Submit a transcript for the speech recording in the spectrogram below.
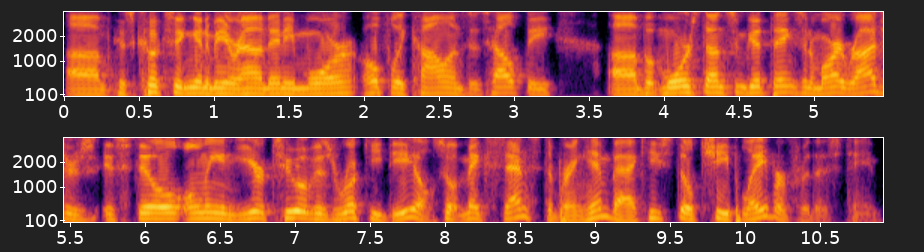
Because um, Cooks isn't going to be around anymore. Hopefully, Collins is healthy. Uh, but Moore's done some good things, and Amari Rogers is still only in year two of his rookie deal. So it makes sense to bring him back. He's still cheap labor for this team.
